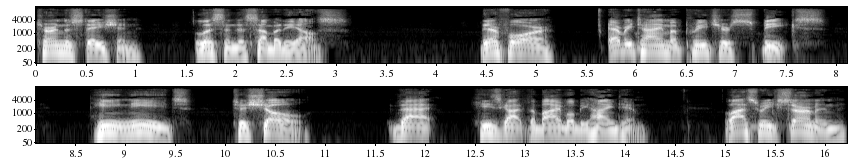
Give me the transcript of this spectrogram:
Turn the station, listen to somebody else. Therefore, every time a preacher speaks, he needs to show that he's got the Bible behind him. Last week's sermon,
